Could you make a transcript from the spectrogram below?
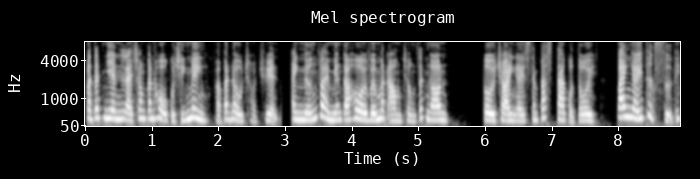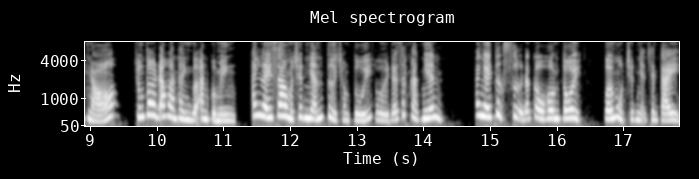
và tất nhiên là trong căn hộ của chính mình và bắt đầu trò chuyện. Anh nướng vài miếng cá hồi với mật ong trông rất ngon. Tôi cho anh ấy xem pasta của tôi và anh ấy thực sự thích nó. Chúng tôi đã hoàn thành bữa ăn của mình. Anh lấy ra một chiếc nhẫn từ trong túi. Tôi đã rất ngạc nhiên. Anh ấy thực sự đã cầu hôn tôi với một chiếc nhẫn trên tay.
